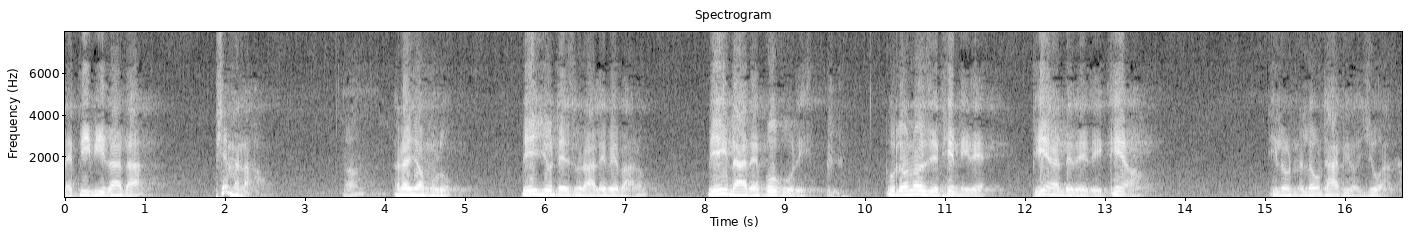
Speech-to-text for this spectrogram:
လည်းပြီးပြီးသားသားဖြစ်မလားနော်အဲဒါကြောင့်မလို့ပေးရွတ်တယ်ဆိုတာလည်းပဲပါတော့ပေးလာတဲ့ပုဂ္ဂိုလ်တွေကုလုံးလို့စီဖြစ်နေတဲ့ဘေးအန္တရာယ်တွေကင်းအောင်ဒီလိုနှလုံးထားပြီးတော့ရွတ်ရမှာ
